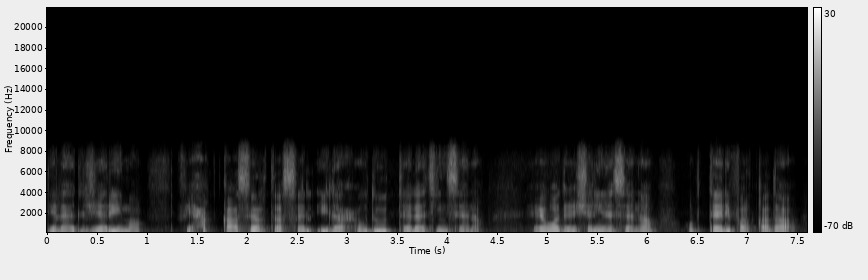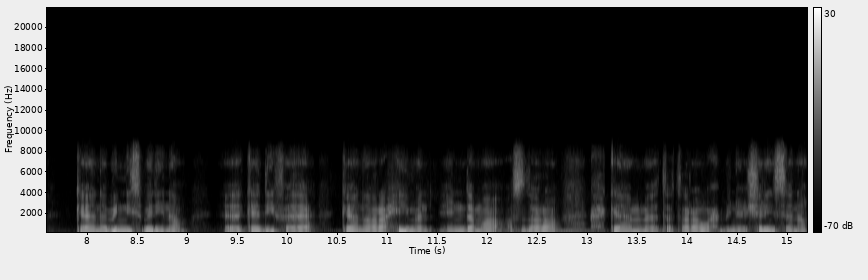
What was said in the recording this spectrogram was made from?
ديال هذه الجريمة في حق قاصر تصل إلى حدود 30 سنة عوض 20 سنة وبالتالي فالقضاء كان بالنسبة لنا آه، كدفاع كان رحيما عندما أصدر أحكام تتراوح بين 20 سنة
